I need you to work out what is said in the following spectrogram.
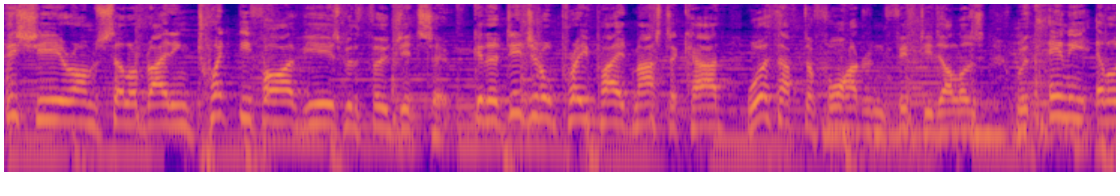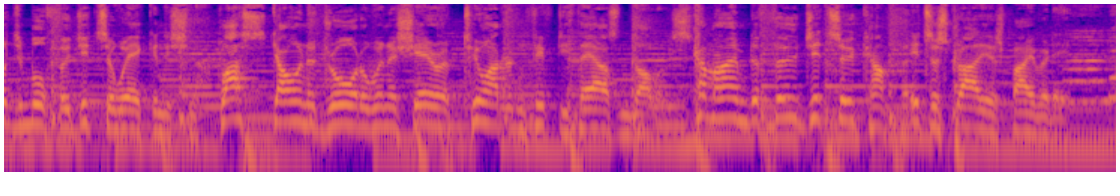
This year I'm celebrating 25 years with Fujitsu. Get a digital prepaid MasterCard worth up to $450 with any eligible Fujitsu air conditioner. Plus, go in a draw to win a share of $250,000. Come home to Fujitsu Comfort. It's Australia's favourite air.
